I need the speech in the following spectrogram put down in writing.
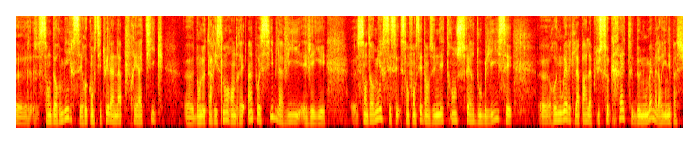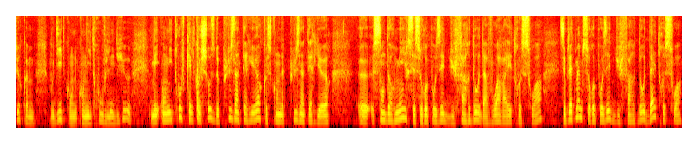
euh, s'endormir, c'est reconstituer la nappe phréatique dont le tarissement rendrait impossible la vie éveillée. S'endormir, c'est s'enfoncer dans une étrange sphère d'oubli, c'est renouer avec la part la plus secrète de nous-mêmes. Alors il n'est pas sûr, comme vous dites, qu'on y trouve les dieux, mais on y trouve quelque chose de plus intérieur que ce qu'on a de plus intérieur. S'endormir, c'est se reposer du fardeau d'avoir à être soi, c'est peut-être même se reposer du fardeau d'être soi.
